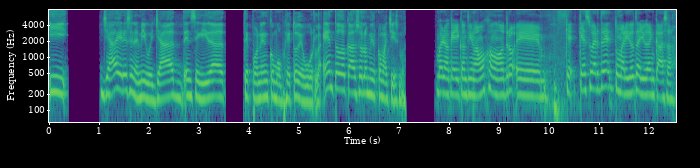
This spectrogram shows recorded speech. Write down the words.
y ya eres enemigo y ya enseguida te ponen como objeto de burla. En todo caso, los micromachismos. Bueno, ok, continuamos con otro. Eh, ¿qué, qué suerte tu marido te ayuda en casa.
